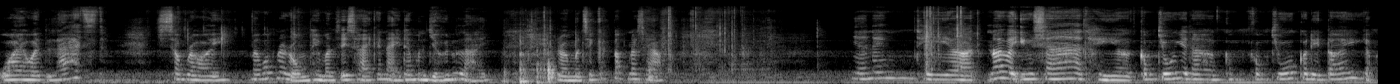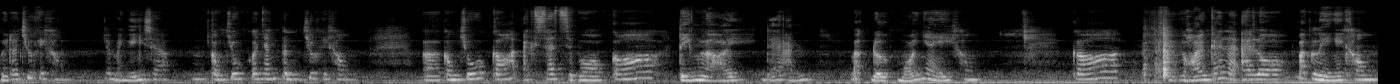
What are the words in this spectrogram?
While it lasts xong rồi mai mốt nó rụng thì mình sẽ xài cái này để mình giữ nó lại. Rồi mình sẽ cắt tóc nó sao dạ nên thì uh, nói về yêu xa thì uh, công chúa vậy ta công, công chúa có đi tới gặp người đó trước hay không? Cho mày nghĩ sao? Công chúa có nhắn tin trước hay không? Uh, công chúa có accessible có tiện lợi để ảnh bắt được mỗi ngày hay không? Có gọi cái là alo bắt liền hay không?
